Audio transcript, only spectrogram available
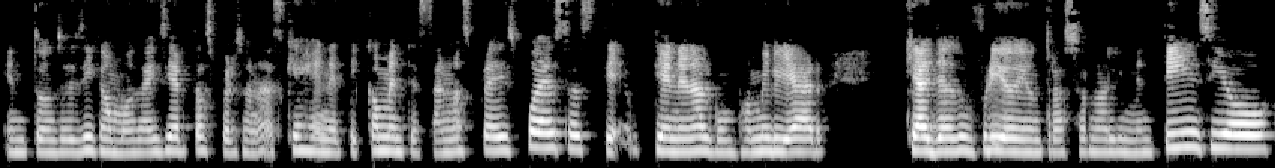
Entonces, digamos, hay ciertas personas que genéticamente están más predispuestas, tienen algún familiar que haya sufrido de un trastorno alimenticio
